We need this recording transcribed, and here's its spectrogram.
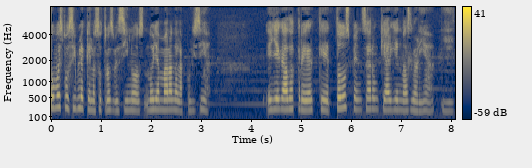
¿cómo es posible que los otros vecinos no llamaran a la policía? He llegado a creer que todos pensaron que alguien más lo haría y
